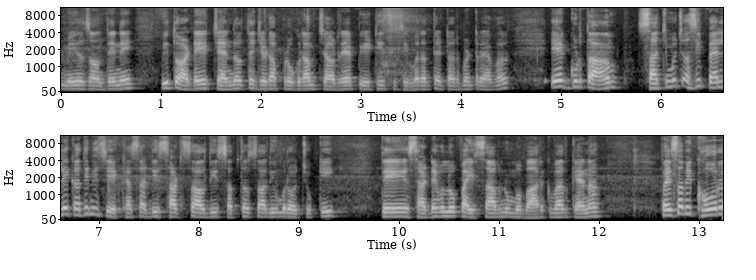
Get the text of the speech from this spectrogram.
ਮੇਲਸ ਆਉਂਦੇ ਨੇ ਵੀ ਤੁਹਾਡੇ ਚੈਨਲ ਤੇ ਜਿਹੜਾ ਪ੍ਰੋਗਰਾਮ ਚੱਲ ਰਿਹਾ ਪੀਟੀਸੀ ਸਿਮਰਨ ਤੇ ਟਰਬਨ ਟਰੈਵਲ ਇਹ ਗੁਰਧਾਮ ਸੱਚਮੁੱਚ ਅਸੀਂ ਪਹਿਲੇ ਕਦੀ ਨਹੀਂ ਸਿੱਖਿਆ ਸਾਡੀ 60 ਸਾਲ ਦੀ 70 ਸਾਲ ਦੀ ਉਮਰ ਹੋ ਚੁੱਕੀ ਤੇ ਸਾਡੇ ਵੱਲੋਂ ਭਾਈ ਸਾਹਿਬ ਨੂੰ ਮੁਬਾਰਕਬਾਦ ਕਹਿਣਾ। ਭਾਈ ਸਾਹਿਬ, ਇੱਕ ਹੋਰ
